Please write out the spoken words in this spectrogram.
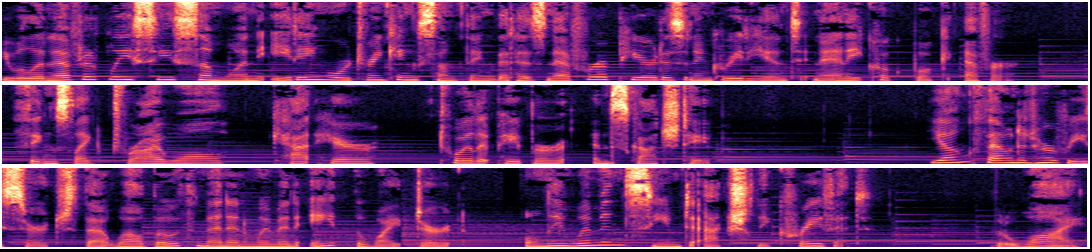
You will inevitably see someone eating or drinking something that has never appeared as an ingredient in any cookbook ever. Things like drywall, cat hair, toilet paper, and scotch tape. Young found in her research that while both men and women ate the white dirt, only women seemed to actually crave it. But why?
